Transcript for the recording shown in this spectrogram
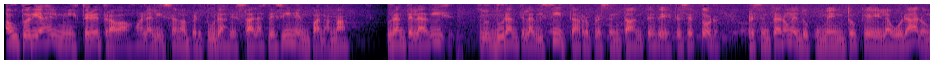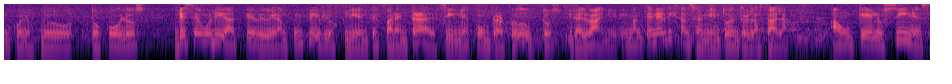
Autoridades del Ministerio de Trabajo analizan aperturas de salas de cine en Panamá. Durante la, durante la, visita, representantes de este sector presentaron el documento que elaboraron con los protocolos de seguridad que deberán cumplir los clientes para entrar al cine, comprar productos, ir al baño y mantener distanciamiento dentro de la sala. Aunque los cines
